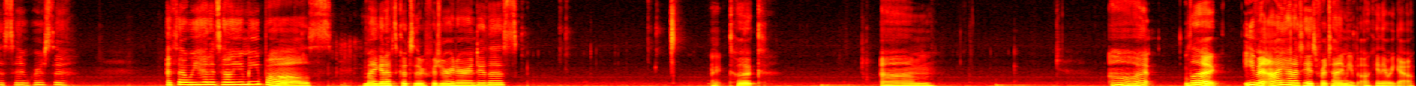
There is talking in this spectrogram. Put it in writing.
is it? Where's the... I thought we had Italian meatballs. Am I going to have to go to the refrigerator and do this? right, cook. Um. Oh, I, look. Even I had a taste for Italian Okay, there we go.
